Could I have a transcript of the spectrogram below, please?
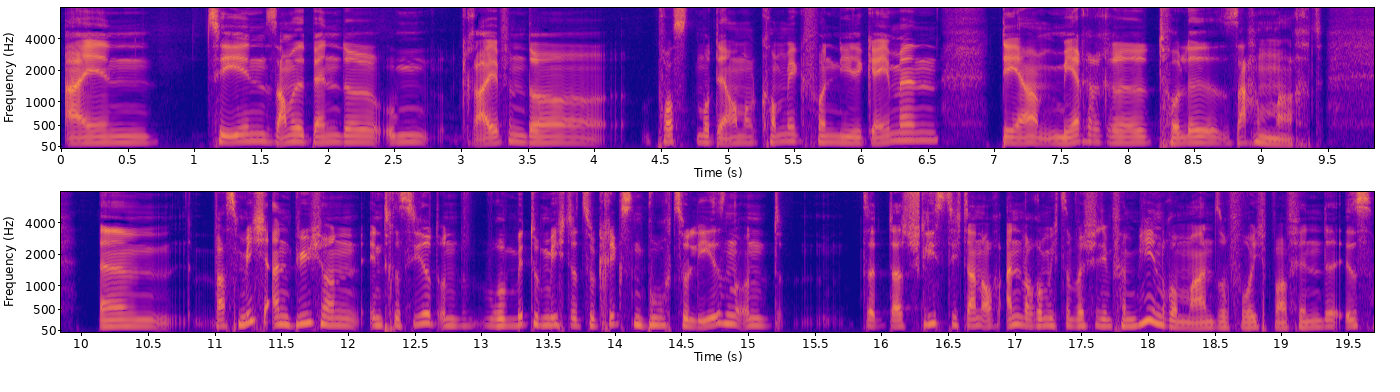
ein zehn Sammelbände umgreifender postmoderner Comic von Neil Gaiman, der mehrere tolle Sachen macht. Ähm, was mich an Büchern interessiert und womit du mich dazu kriegst, ein Buch zu lesen und da, das schließt sich dann auch an, warum ich zum Beispiel den Familienroman so furchtbar finde, ist,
